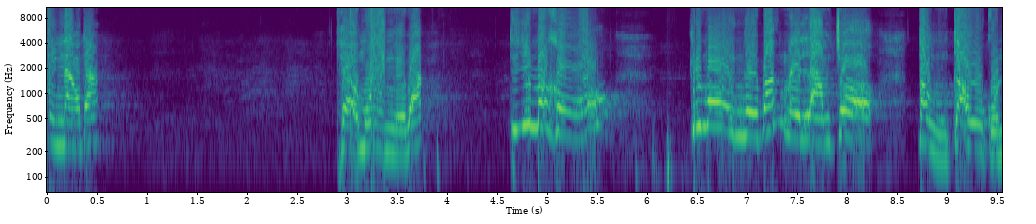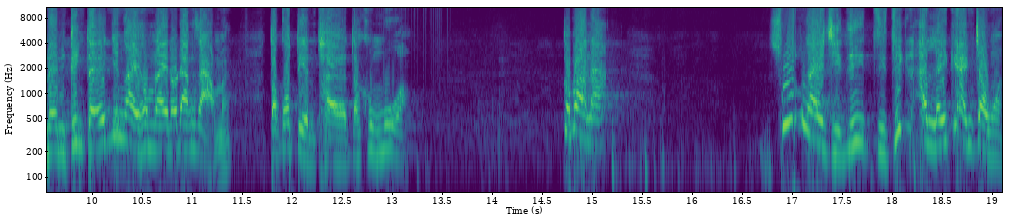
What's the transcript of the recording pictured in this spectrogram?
hình nào ta? Theo mô hình người bắc. Thế nhưng mà khổ. Cái mô hình người bắc này làm cho tổng cầu của nền kinh tế những ngày hôm nay nó đang giảm ấy. tao có tiền thề tao không mua. Các bạn ạ à, suốt ngày chỉ đi thì thích anh lấy cái anh chồng à.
